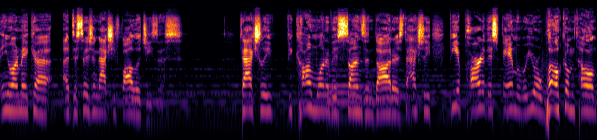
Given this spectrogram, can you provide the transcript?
and you want to make a, a decision to actually follow Jesus, to actually become one of his sons and daughters, to actually be a part of this family where you are welcomed home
